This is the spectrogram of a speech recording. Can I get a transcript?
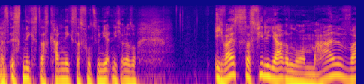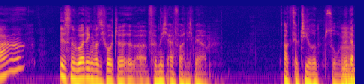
das ist nix, das kann nix, das funktioniert nicht oder so. Ich weiß, dass das viele Jahre normal war, ist ein Wording, was ich heute äh, für mich einfach nicht mehr akzeptiere. So, ne? da,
